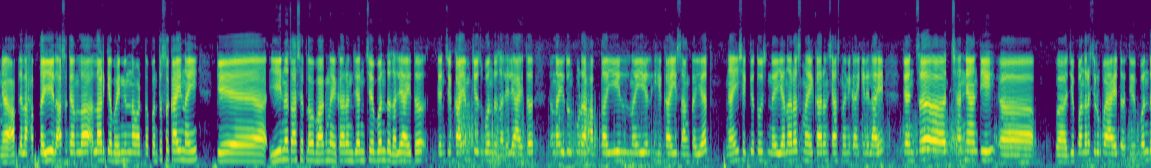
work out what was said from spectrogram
आपल्याला हप्ता येईल असं त्यांना लाडक्या बहिणींना वाटतं पण तसं काही नाही. की अ, येईनच अशातला भाग नाही. कारण ज्यांचे बंद झाले आहेत त्यांचे कायमचेच बंद झालेले आहेत. त्यांना इथून पुढं हप्ता येईल नाही येईल हे काही सांगता येत नाही. शक्यतोच नाही येणारच नाही. कारण शासनाने काय केलेलं आहे त्यांचं छान्यांती जे पंधराशे रुपये आहेत ते बंद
